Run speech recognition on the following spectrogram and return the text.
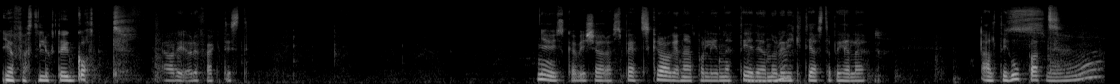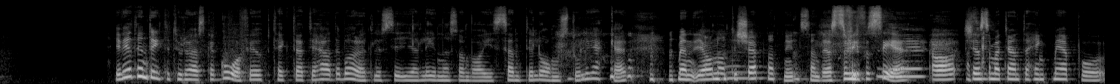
Ja, fast det luktar ju gott. Ja, det gör det faktiskt. Nu ska vi köra spetskragen här på linnet. Det är ändå det viktigaste på hela alltihopat. Så. Jag vet inte riktigt hur det här ska gå för jag upptäckte att jag hade bara ett Lucia-linne som var i centilong-storlekar. Men jag har nog inte köpt något nytt sen dess så vi får se. Ja, känns som att jag inte hängt med på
